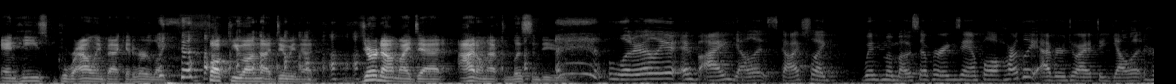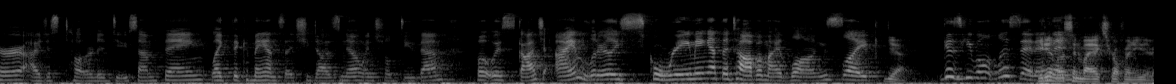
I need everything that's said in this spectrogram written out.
and he's growling back at her like, fuck you, I'm not doing that. You're not my dad. I don't have to listen to you. literally, if I yell at Scotch, like with Mimosa, for example, hardly ever do I have to yell at her. I just tell her to do something, like the commands that she does know, and she'll do them. But with Scotch, I am literally screaming at the top of my lungs, like, Yeah. because he won't listen. He didn't listen to my ex girlfriend either.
